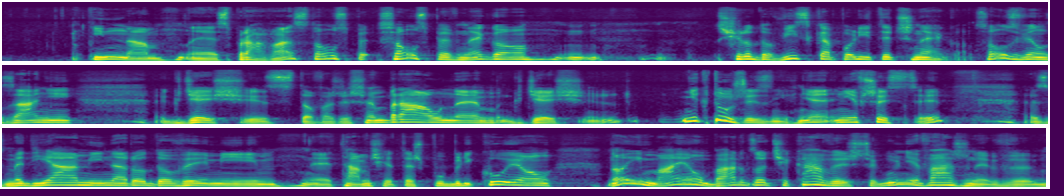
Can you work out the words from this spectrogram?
inna e, sprawa. Są z pewnego mm, środowiska politycznego. Są związani gdzieś z towarzyszem Braunem, gdzieś, niektórzy z nich, nie, nie wszyscy, z mediami narodowymi, tam się też publikują. No i mają bardzo ciekawy, szczególnie ważny w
